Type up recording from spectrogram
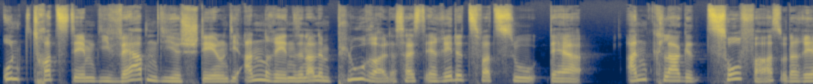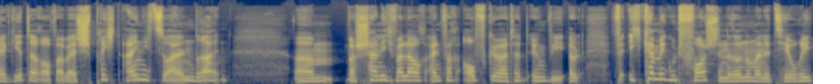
Und trotzdem, die Verben, die hier stehen und die Anreden sind alle im Plural. Das heißt, er redet zwar zu der Anklage Zofas oder reagiert darauf, aber er spricht eigentlich zu allen dreien. Ähm, wahrscheinlich, weil er auch einfach aufgehört hat, irgendwie. Äh, ich kann mir gut vorstellen, das ist auch nur meine Theorie,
